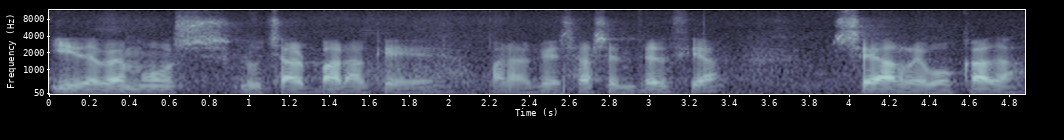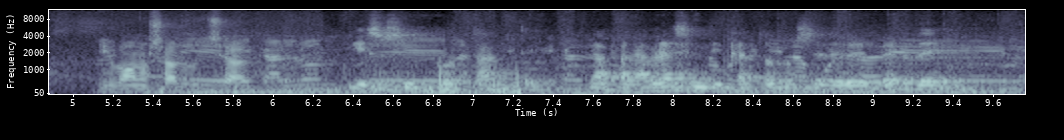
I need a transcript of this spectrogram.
y debemos luchar para que, para que esa sentencia sea revocada y vamos a luchar. Y eso es importante. La palabra sindicato no se debe perder.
